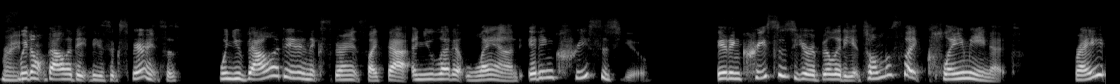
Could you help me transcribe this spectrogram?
Right. We don't validate these experiences when you validate an experience like that and you let it land, it increases you. It increases your ability. It's almost like claiming it, right?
